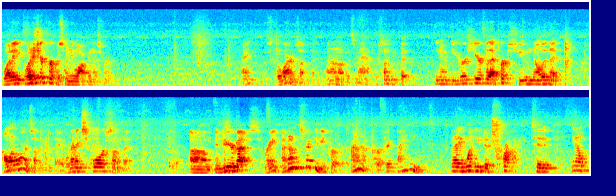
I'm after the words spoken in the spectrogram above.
What, you- what is your purpose when you walk in this room? right? Just to learn something. I don't know if it's math or something, but you know, you're here for that purpose. You know that I want to learn something today. We're going to explore something, um, and do your best, right? I don't expect you to be perfect. I'm not perfect by any means, but I want you to try to, you know,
